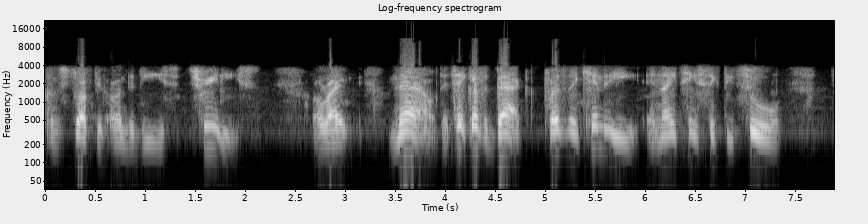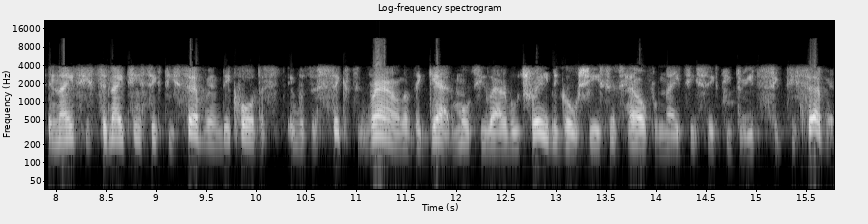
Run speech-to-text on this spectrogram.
constructed under these treaties. All right. Now, to take us back, President Kennedy in 1962 in 19 to 1967, they called it, it was the sixth round of the GATT multilateral trade negotiations held from 1963 to 67.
